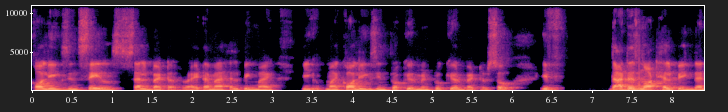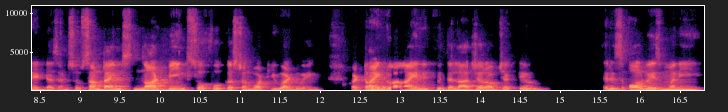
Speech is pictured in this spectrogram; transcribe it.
colleagues in sales sell better right? Am i helping my my colleagues in procurement procure better? So if that is not helping then it doesn't. So sometimes not being so focused on what you are doing but trying to align it with the larger objective there is always money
